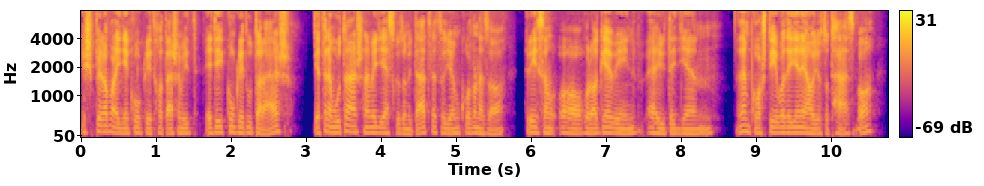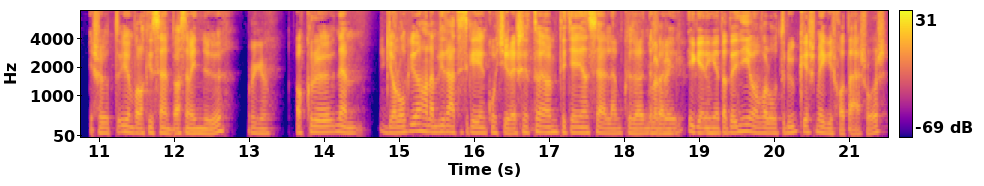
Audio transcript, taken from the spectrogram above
És például van egy ilyen konkrét hatás, amit egy, egy konkrét utalás, illetve nem utalás, hanem egy eszköz, amit átvett, hogy amikor van ez a rész, ahol a Gavin eljut egy ilyen, nem kastélyba, de egy ilyen elhagyott házba, és ott jön valaki szembe, azt hiszem egy nő, Igen akkor ő nem gyalogjon, hanem ráteszik egy ilyen kocsira, és olyan, mint egy ilyen szellem közeledne felé. Igen, igen, tehát egy nyilvánvaló trükk, és mégis hatásos.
